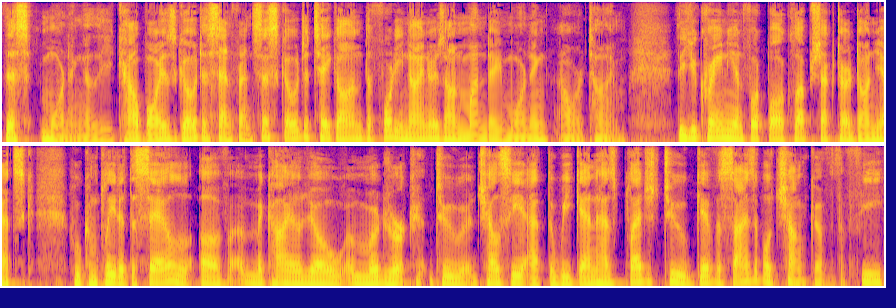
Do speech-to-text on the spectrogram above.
this morning. The Cowboys go to San Francisco to take on the 49ers on Monday morning, our time. The Ukrainian football club Shakhtar Donetsk, who completed the sale of Mykhailo Mudryk to Chelsea at the weekend, has pledged to give a sizable chunk of the fee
